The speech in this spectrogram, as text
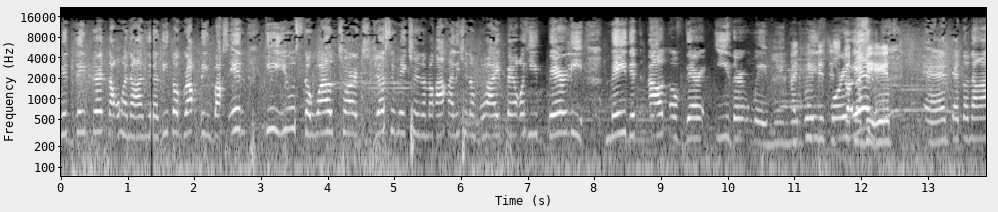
mid lane threat. Nakuha na kanila dito. Grok being box in. He used the wild charge just to make sure na makakali siya ng buhay. Pero he barely made it out of there either way. May I think this is gonna be it. And eto na nga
